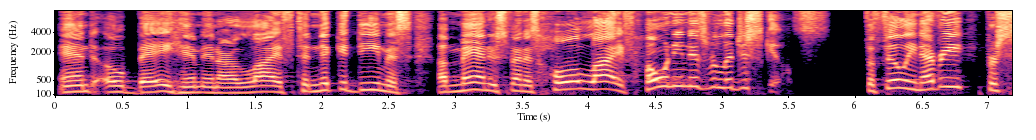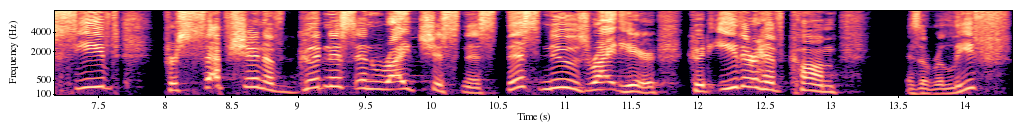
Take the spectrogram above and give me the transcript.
and obey Him in our life? To Nicodemus, a man who spent his whole life honing his religious skills fulfilling every perceived perception of goodness and righteousness, this news right here could either have come as a relief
